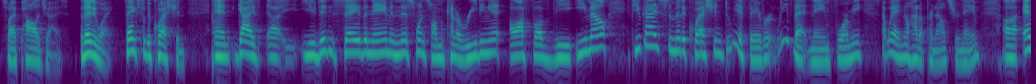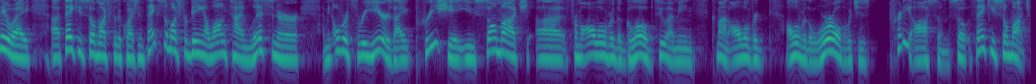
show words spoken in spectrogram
So I apologize. But anyway, thanks for the question. And guys, uh, you didn't say the name in this one, so I'm kind of reading it off of the email. If you guys submit a question, do me a favor, leave that name for me. That way I know how to pronounce your name. Uh, anyway, uh, thank you so much for the question. Thanks so much for being a longtime listener. I mean, over three years. I appreciate you so much uh, from all over the globe too. I mean, come on, all over all over the world, which is pretty awesome. So thank you so much.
